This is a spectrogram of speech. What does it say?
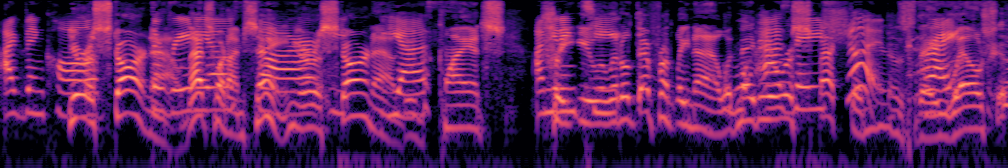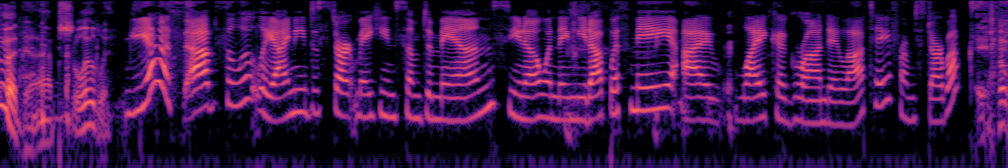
I've been called. You're a star now. That's what I'm star. saying. You're a star now. Yes. Your clients I'm treat you te- a little differently now with well, maybe as a respect. They should, as they right? well should. Absolutely. Yes, absolutely. I need to start making some demands. You know, when they meet up with me, I like a grande latte from Starbucks. Oh,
